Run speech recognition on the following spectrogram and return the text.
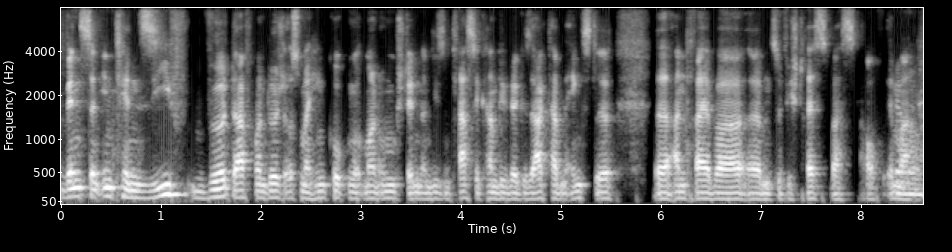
wenn es dann intensiv wird, darf man durchaus mal hingucken, ob man Umständen an diesen Klassikern, wie wir gesagt haben, Ängste, äh, Antreiber, ähm, zu viel Stress, was auch immer. Genau.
